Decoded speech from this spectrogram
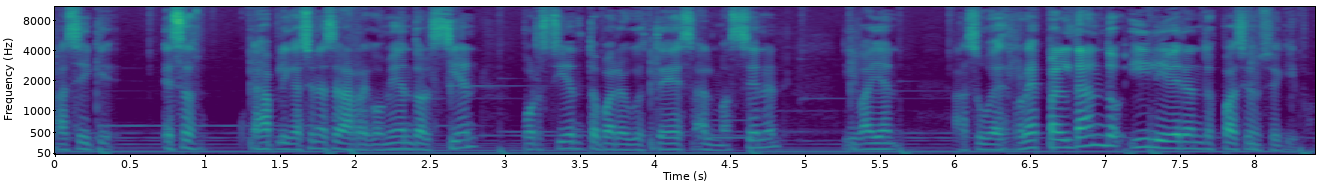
Así que esas aplicaciones se las recomiendo al 100% para que ustedes almacenen y vayan a su vez respaldando y liberando espacio en su equipo.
